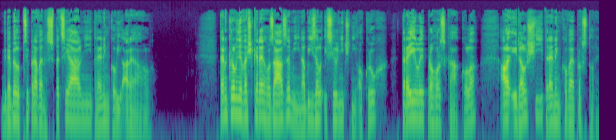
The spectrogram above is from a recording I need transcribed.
kde byl připraven speciální tréninkový areál. Ten kromě veškerého zázemí nabízel i silniční okruh, traily pro horská kola, ale i další tréninkové prostory.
